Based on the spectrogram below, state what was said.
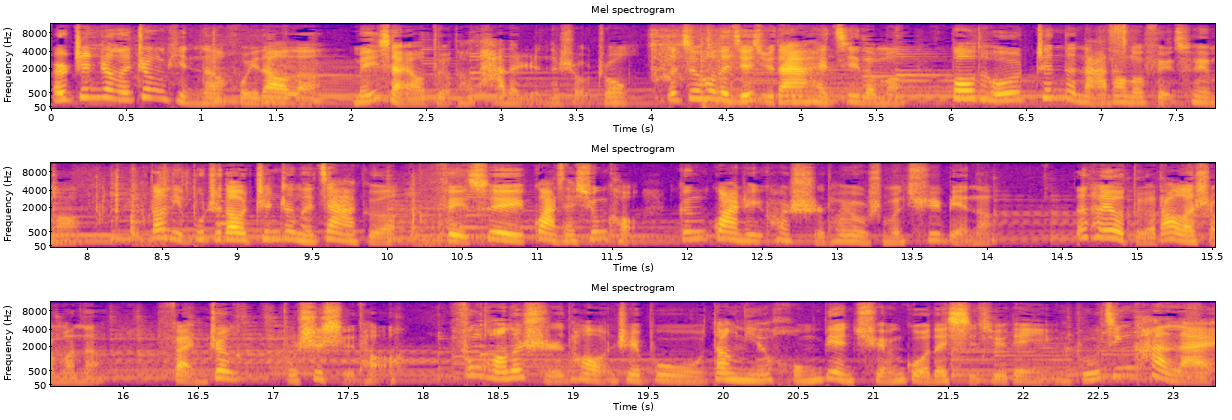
而真正的正品呢，回到了没想要得到它的人的手中。那最后的结局，大家还记得吗？包头真的拿到了翡翠吗？当你不知道真正的价格，翡翠挂在胸口。跟挂着一块石头有什么区别呢？那他又得到了什么呢？反正不是石头。《疯狂的石头》这部当年红遍全国的喜剧电影，如今看来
